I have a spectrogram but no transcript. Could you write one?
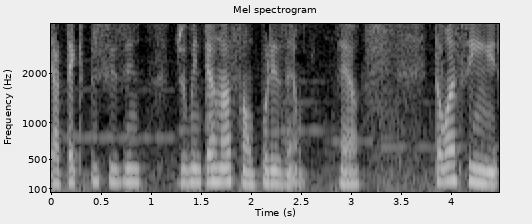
até que precisem de uma internação, por exemplo. Né? Então, assim,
